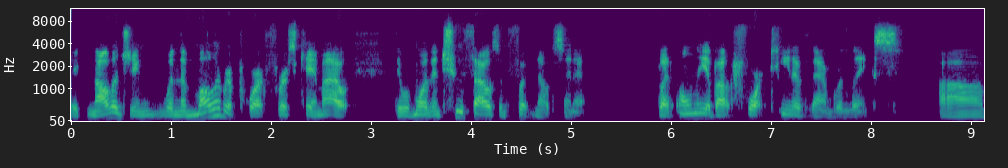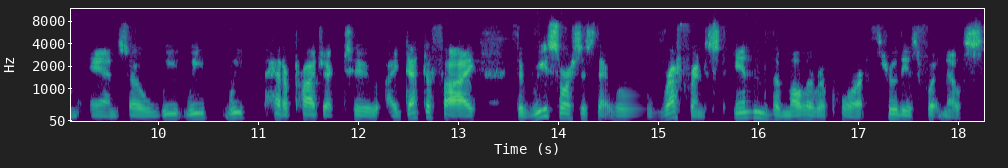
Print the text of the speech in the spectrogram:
acknowledging when the Mueller report first came out, there were more than 2,000 footnotes in it, but only about 14 of them were links. Um, and so we, we, we had a project to identify the resources that were referenced in the Mueller report through these footnotes.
